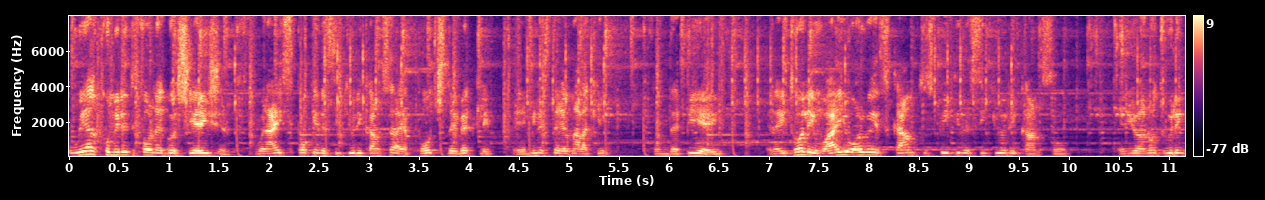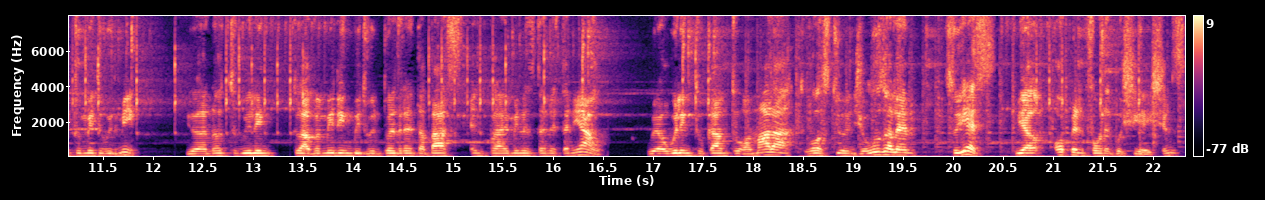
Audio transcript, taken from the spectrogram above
we are committed for negotiations. When I spoke in the Security Council, I approached directly uh, Minister El Malaki from the PA, and I told him, why you always come to speak in the Security Council and you are not willing to meet with me? You are not willing to have a meeting between President Abbas and Prime Minister Netanyahu. We are willing to come to Ramallah, to host you in Jerusalem. So yes, we are open for negotiations.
